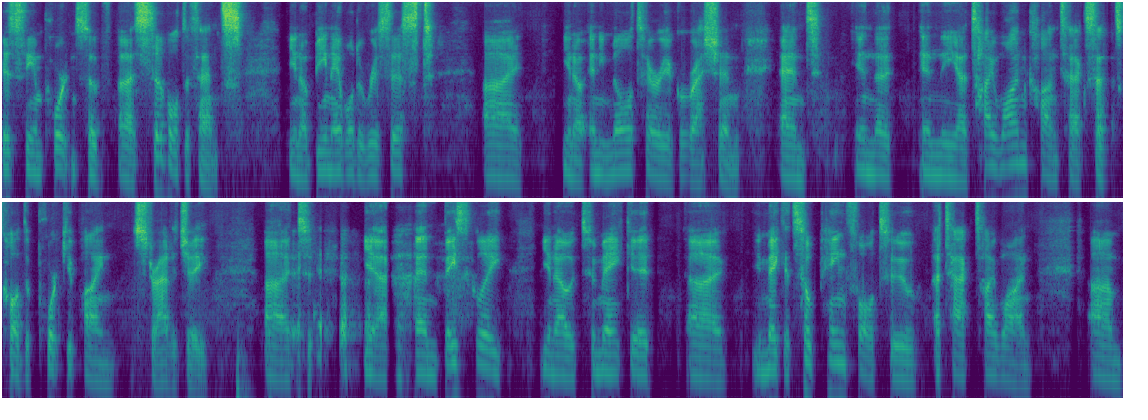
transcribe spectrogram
is the importance of uh, civil defense. You know, being able to resist, uh, you know, any military aggression, and in the in the uh, Taiwan context, that's called the porcupine strategy. Uh, to, yeah, and basically, you know, to make it uh, you make it so painful to attack Taiwan Um,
